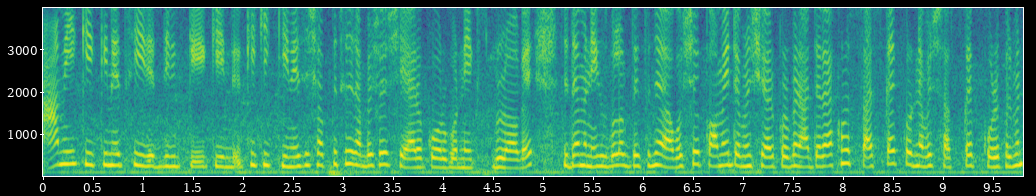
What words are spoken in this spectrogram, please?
আমি কি কিনেছি, ঈদের দিন কী কী কী কিনেছি সব কিছু আমার সাথে শেয়ার করব নেক্সট ব্লগে যদি আমার নেক্সট ব্লগ দেখতে চাই অবশ্যই কমেন্ট এবং শেয়ার করবেন। আর যারা এখনও সাবস্ক্রাইব করেন অবশ্যই সাবস্ক্রাইব করে ফেলবেন।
